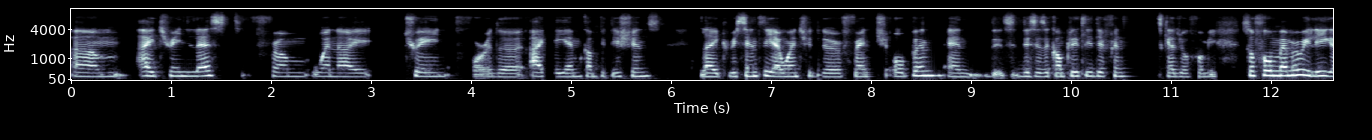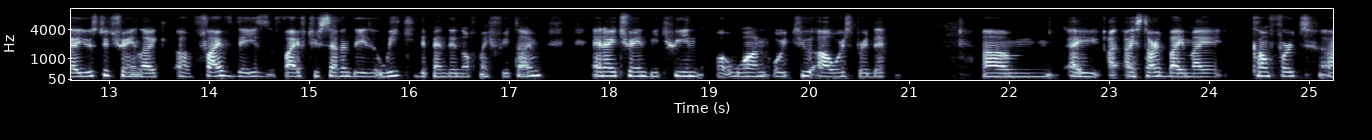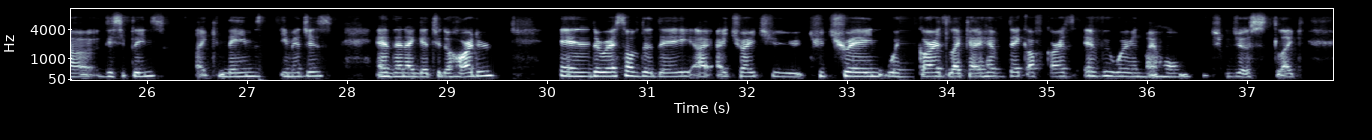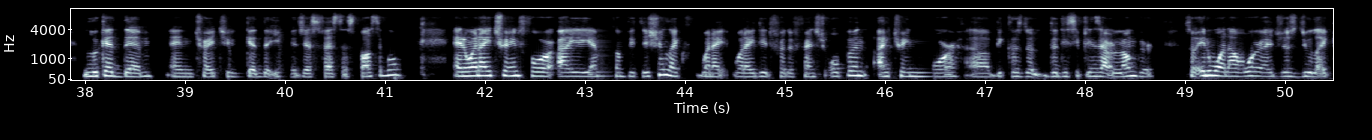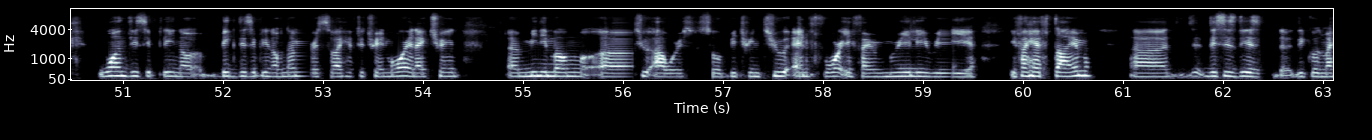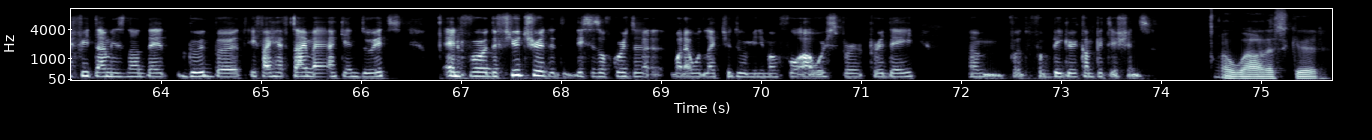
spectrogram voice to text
um, I train less from when I train for the IAM competitions. Like recently, I went to the French Open, and this this is a completely different schedule for me. So for memory league, I used to train like uh, five days, five to seven days a week, depending of my free time, and I train between uh, one or two hours per day. Um, I I start by my comfort uh, disciplines like names, images, and then I get to the harder and the rest of the day I, I try to to train with cards like i have deck of cards everywhere in my home to just like look at them and try to get the image as fast as possible. And when i train for iam competition like when i what i did for the french open i train more uh, because the, the disciplines are longer. So in one hour i just do like one discipline or big discipline of numbers. So i have to train more and i train a minimum uh, two hours. So between two and four if i'm really really if i have time uh, th- this is this because my free time is not that good but if i have time i, I can do it. And for the future that this is of course the, what i would like to do minimum four hours per, per day um, for, for bigger competitions. Oh wow that's good.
